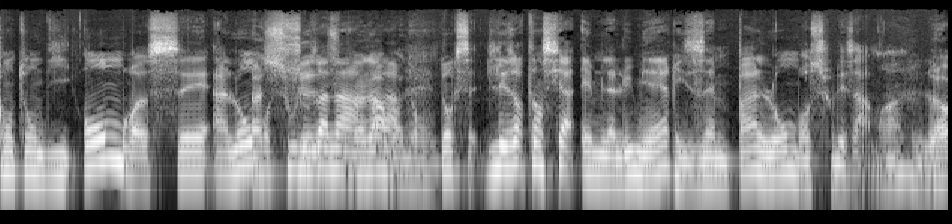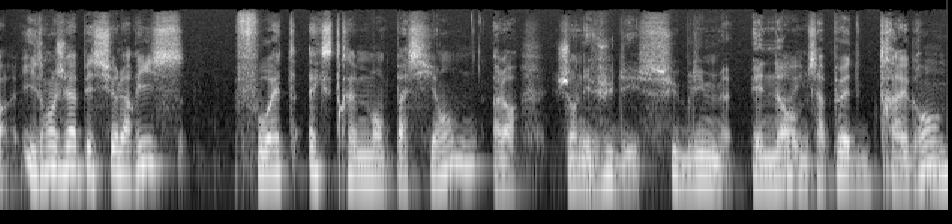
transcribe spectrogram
quand on dit ombre, c'est à l'ombre ah, sous, un arbre. Donc les hortensias aiment la lumière, ils n'aiment pas l'ombre sous les arbres. Hein. Alors, Hydrangea peciolaris, faut être extrêmement patient. Alors, j'en ai vu des sublimes énormes, ça peut être très grand. Mm.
